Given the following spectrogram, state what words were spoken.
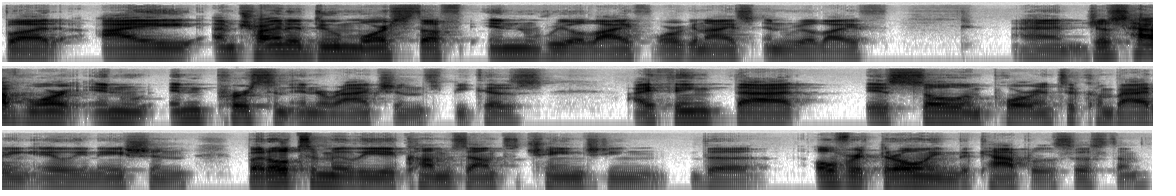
But i i'm trying to do more stuff in real life organize in real life and just have more in in-person interactions because i think that is so important to combating alienation but ultimately it comes down to changing the overthrowing the capitalist system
